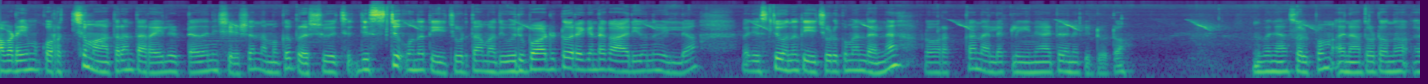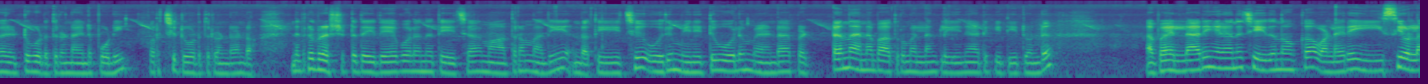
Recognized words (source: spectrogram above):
അവിടെയും കുറച്ച് മാത്രം തറയിലിട്ടതിന് ശേഷം നമുക്ക് ബ്രഷ് വെച്ച് ജസ്റ്റ് ഒന്ന് തേച്ച് കൊടുത്താൽ മതി. ഒരുപാടിട്ട് ഉരയ്ക്കേണ്ട കാര്യമൊന്നുമില്ല. ജസ്റ്റ് ഒന്ന് തേച്ച് കൊടുക്കുമ്പം തന്നെ ഫ്ലോറൊക്കെ നല്ല ക്ലീനായിട്ട് തന്നെ കിട്ടും കേട്ടോ ഇപ്പോൾ ഞാൻ സ്വല്പം അതിനകത്തോട്ടൊന്ന് ഇട്ട് കൊടുത്തിട്ടുണ്ട് അതിന്റെ പൊടി. കുറച്ചിട്ട് കൊടുത്തിട്ടുണ്ട് കേട്ടോ എന്നിട്ട് ബ്രഷ് ഇട്ടത് ഇതേപോലെ ഒന്ന് തേച്ചാൽ മാത്രം മതി. ഉണ്ടോ തേച്ച് ഒരു മിനിറ്റ് പോലും വേണ്ട. പെട്ടെന്ന് തന്നെ ബാത്റൂമെല്ലാം ക്ലീനായിട്ട് കിട്ടിയിട്ടുണ്ട്. അപ്പോൾ എല്ലാവരും ഇങ്ങനെ ഒന്ന് ചെയ്ത് നോക്കുക. വളരെ ഈസി ഉള്ള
